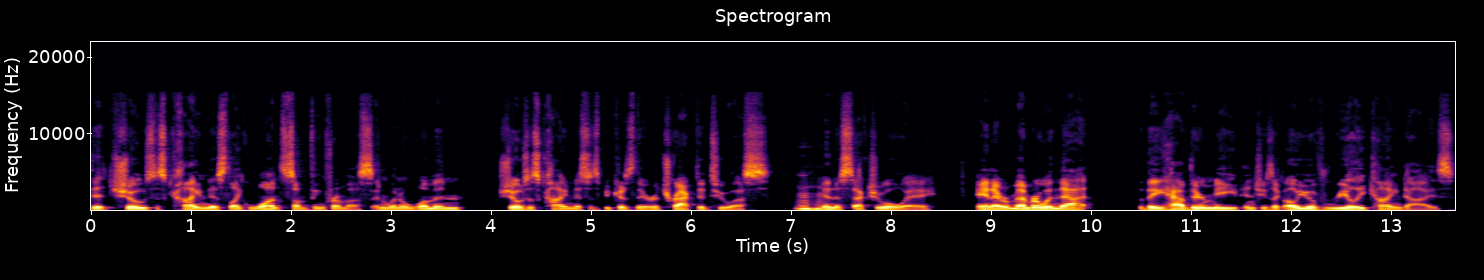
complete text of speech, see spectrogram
that shows us kindness like wants something from us and when a woman shows us kindness it's because they're attracted to us Mhm. in a sexual way and i remember when that they have their meet and she's like oh you have really kind eyes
